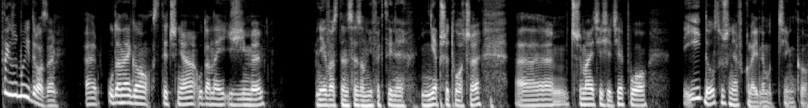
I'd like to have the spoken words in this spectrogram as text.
Także moi drodzy, e, udanego stycznia, udanej zimy. Niech was ten sezon infekcyjny nie przytłoczy. E, trzymajcie się ciepło i do usłyszenia w kolejnym odcinku.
